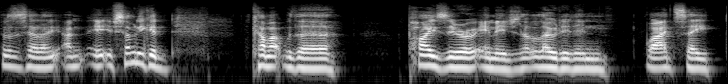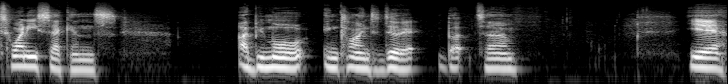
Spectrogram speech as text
as I said, I, if somebody could come up with a pi zero image that loaded in, well, I'd say 20 seconds, I'd be more inclined to do it. But um, yeah,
